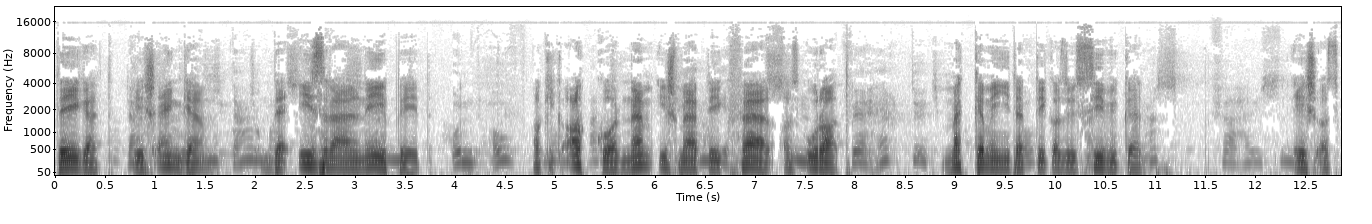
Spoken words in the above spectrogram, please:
téged és engem, de Izrael népét, akik akkor nem ismerték fel az Urat, megkeményítették az ő szívüket, és az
